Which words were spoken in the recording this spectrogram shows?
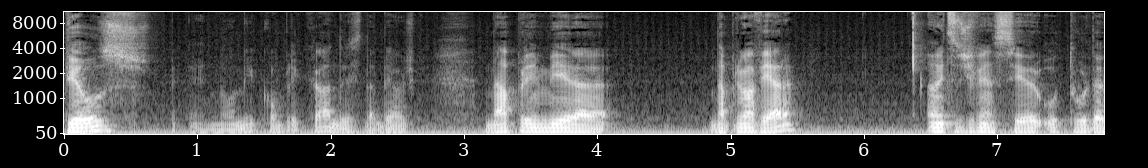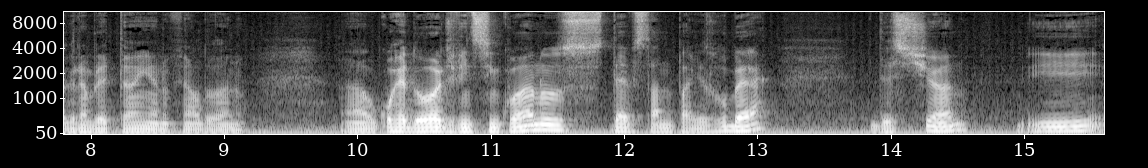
Pils, é nome complicado esse da Bélgica, na primeira na primavera, antes de vencer o Tour da Grã-Bretanha no final do ano. Uh, o corredor de 25 anos deve estar no Paris-Roubaix deste ano e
